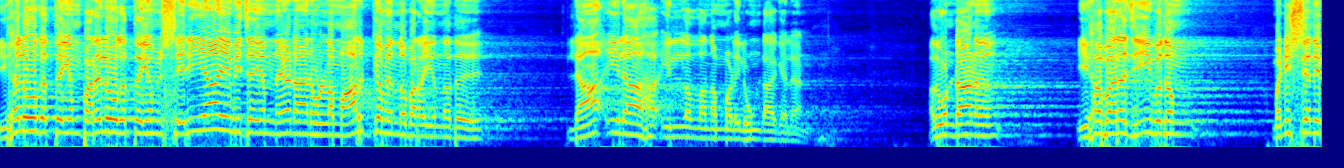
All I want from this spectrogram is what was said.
ഇഹലോകത്തെയും പരലോകത്തെയും ശരിയായ വിജയം നേടാനുള്ള മാർഗം എന്ന് പറയുന്നത് ലാ ഇലാഹ ഇല്ലല്ല നമ്മളിൽ ഉണ്ടാകലാണ്. അതുകൊണ്ടാണ് ഇഹപര ജീവിതം മനുഷ്യന്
